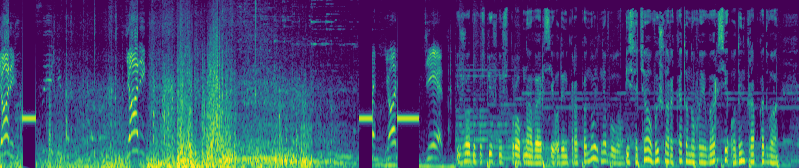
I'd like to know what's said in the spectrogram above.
Ярик! Дед! і жодних успішних спроб на версії 1.0 не було. Після цього вийшла ракета нової версії 1.2.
